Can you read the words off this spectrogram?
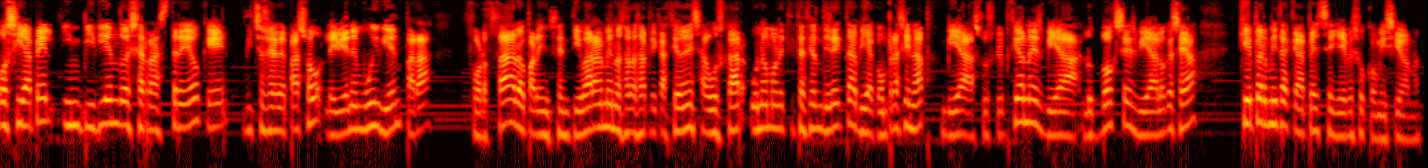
o si Apple impidiendo ese rastreo que, dicho sea de paso, le viene muy bien para forzar o para incentivar al menos a las aplicaciones a buscar una monetización directa vía compras in app, vía suscripciones, vía loot boxes, vía lo que sea, que permita que Apple se lleve su comisión.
